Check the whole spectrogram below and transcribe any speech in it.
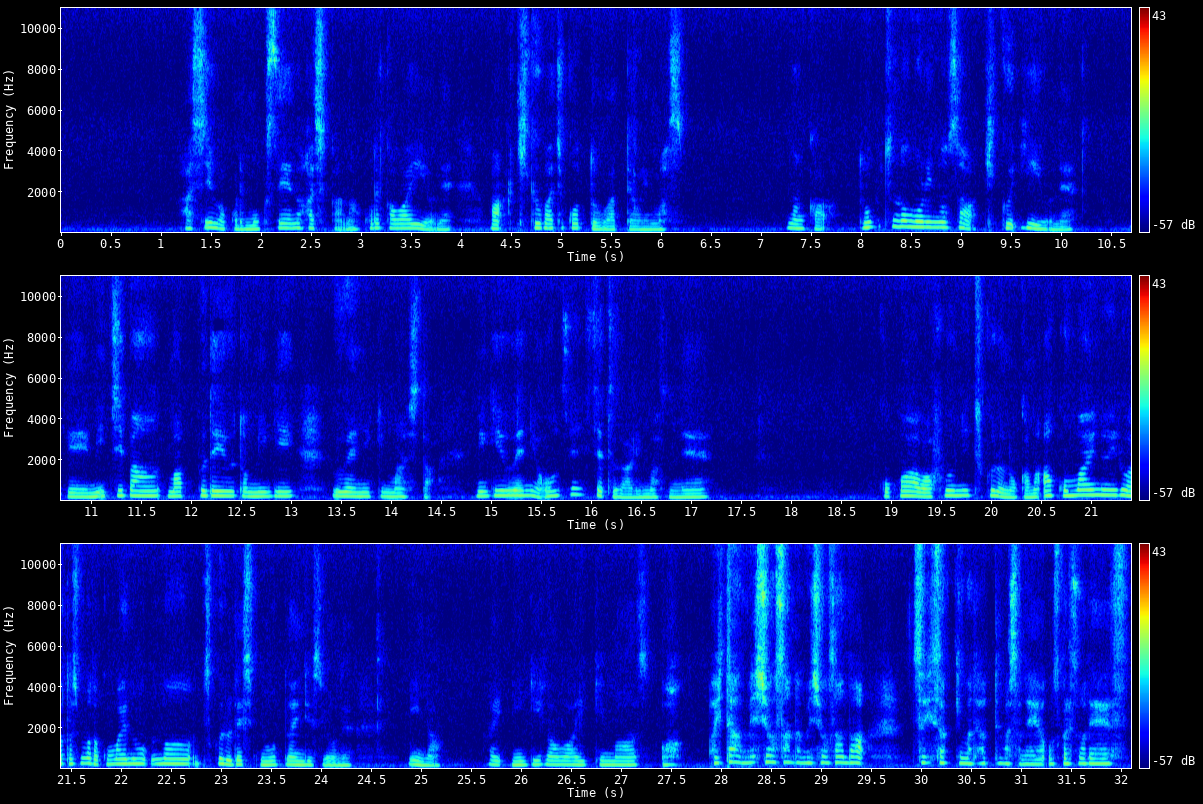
橋はこれ木製の橋かな。これかわいいよね。あ、菊がちょこっと植わっております。なんか、動物の森のさ、菊いいよね。えー、一番マップで言うと右上に来ました。右上には温泉施設がありますね。ここは和風に作るのかなあ、狛犬いる。私まだ狛犬の作るレシピ持ってないんですよね。いいな。はい、右側行きます。あ、あ、いた梅塩さんだ、梅塩さんだ。ついさっきまで会ってましたね。お疲れ様です。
